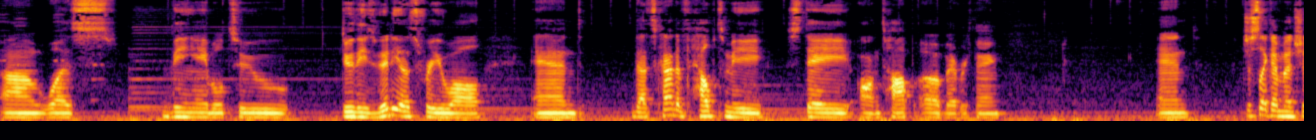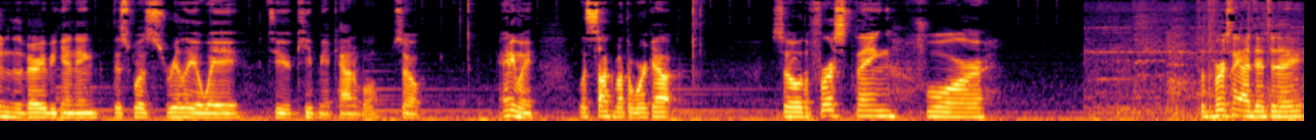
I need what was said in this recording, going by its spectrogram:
um, was being able to do these videos for you all. And that's kind of helped me stay on top of everything. And just like I mentioned in the very beginning, this was really a way to keep me accountable. So anyway, let's talk about the workout. So the first thing for so the first thing I did today,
